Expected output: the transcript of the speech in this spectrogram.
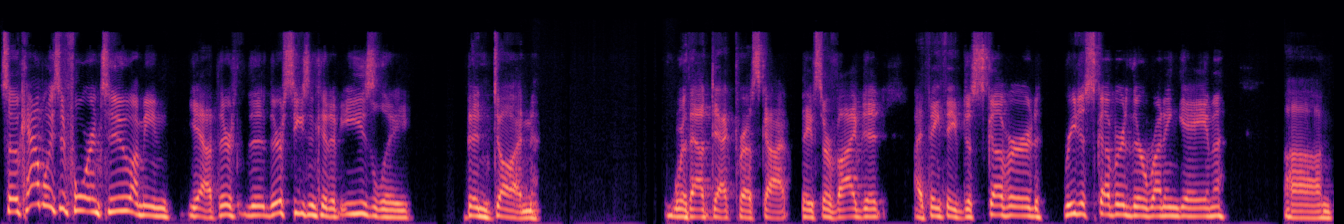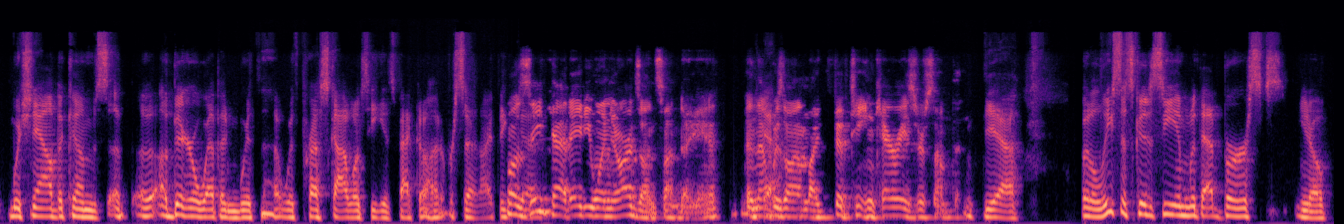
so Cowboys at four and two. I mean, yeah, their their, their season could have easily been done without Dak Prescott. They've survived it. I think they've discovered, rediscovered their running game, um, which now becomes a, a, bigger weapon with uh, with Prescott once he gets back to 100. percent I think. Well, uh, Zeke had 81 yards on Sunday, yeah? and that Yeah. was on like 15 carries or something. Yeah, but at least it's good to see him with that burst. You know,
